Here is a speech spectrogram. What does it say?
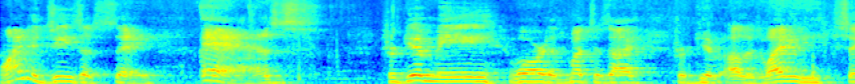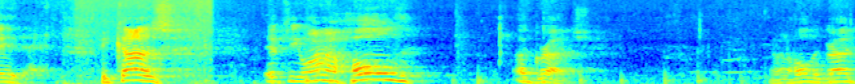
why did Jesus say, as forgive me, Lord, as much as I forgive others? Why did he say that? Because if you want to hold a grudge, you want to hold a grudge?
